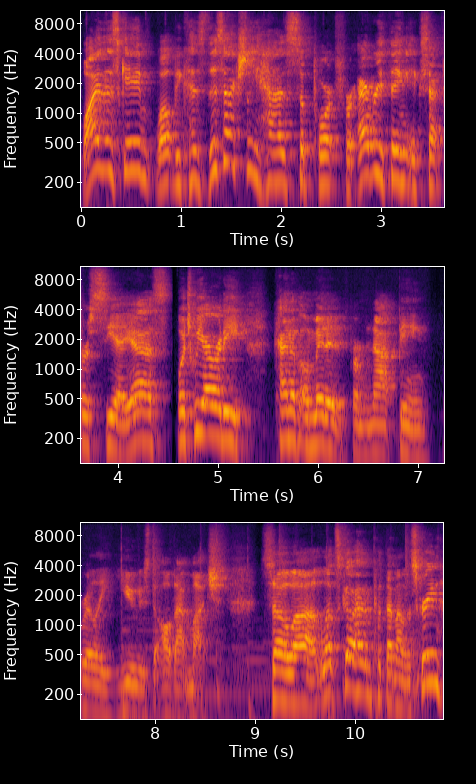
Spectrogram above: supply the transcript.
Why this game? Well, because this actually has support for everything except for CAS, which we already kind of omitted from not being really used all that much. So uh, let's go ahead and put that on the screen.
